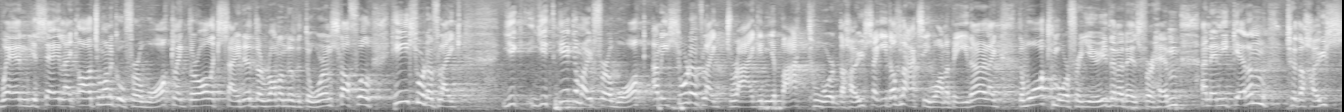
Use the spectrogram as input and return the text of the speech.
when you say, like, oh, do you want to go for a walk? Like, they're all excited, they're running to the door and stuff. Well, he sort of like, you, you take him out for a walk and he's sort of like dragging you back toward the house. Like he doesn't actually want to be there. Like the walk's more for you than it is for him. And then you get him to the house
